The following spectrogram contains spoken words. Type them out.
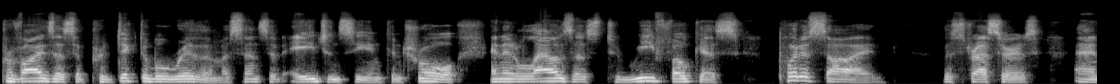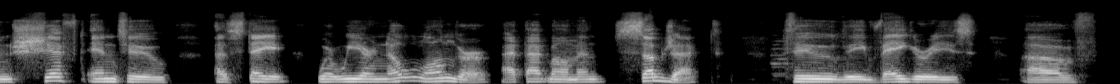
provides us a predictable rhythm, a sense of agency and control, and it allows us to refocus, put aside the stressors, and shift into a state where we are no longer at that moment subject to the vagaries of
